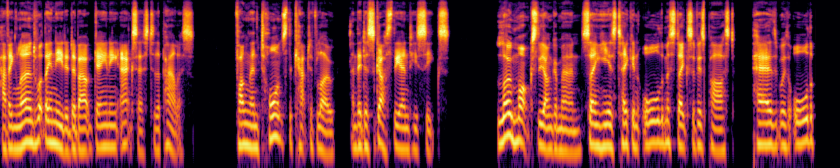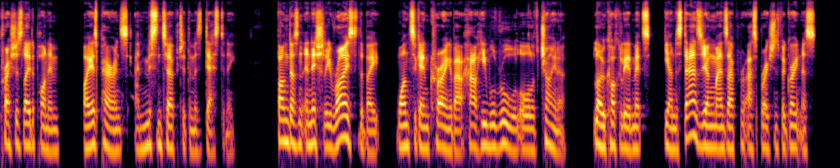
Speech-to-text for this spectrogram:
having learned what they needed about gaining access to the palace. Fong then taunts the captive Lo, and they discuss the end he seeks. Lo mocks the younger man, saying he has taken all the mistakes of his past, paired with all the pressures laid upon him by his parents, and misinterpreted them as destiny. Fong doesn't initially rise to the bait, once again crowing about how he will rule all of China. Lo cockily admits he understands the young man's aspirations for greatness,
